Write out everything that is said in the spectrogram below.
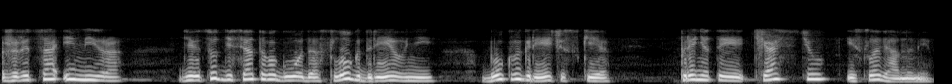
жреца и мира – 910 года, слог древний, буквы греческие, принятые частью и славянами.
